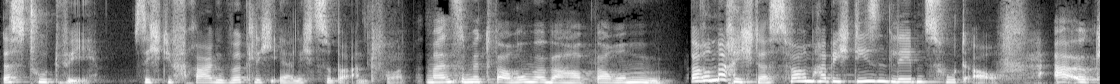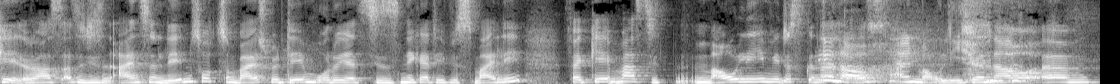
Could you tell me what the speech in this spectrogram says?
Das tut weh, sich die Fragen wirklich ehrlich zu beantworten. Meinst du mit warum überhaupt? Warum? Warum mache ich das? Warum habe ich diesen Lebenshut auf? Ah, okay. Du hast also diesen einzelnen Lebenshut, zum Beispiel dem, wo du jetzt dieses negative Smiley vergeben hast, Mauli, wie du es genannt genau, hast. Genau, ein Mauli. Genau. Ähm,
